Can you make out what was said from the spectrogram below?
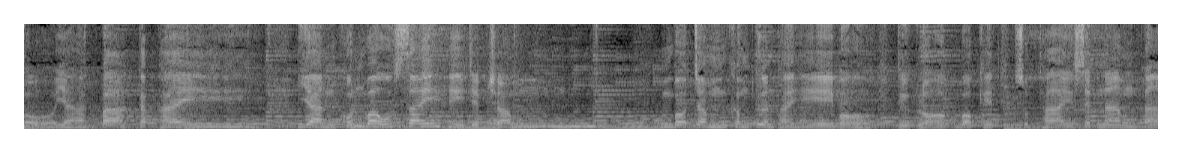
บ่อยากปากกับไผย่านคนเว้าใส่ให้เจ็บช้ำบ่จำคำเตือนไผบอก ถึกหลอกบอกเข็ดสุดท้ายเสร็จน้ำตา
